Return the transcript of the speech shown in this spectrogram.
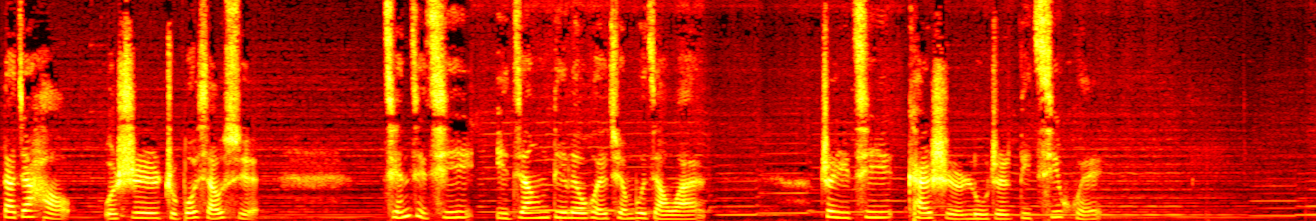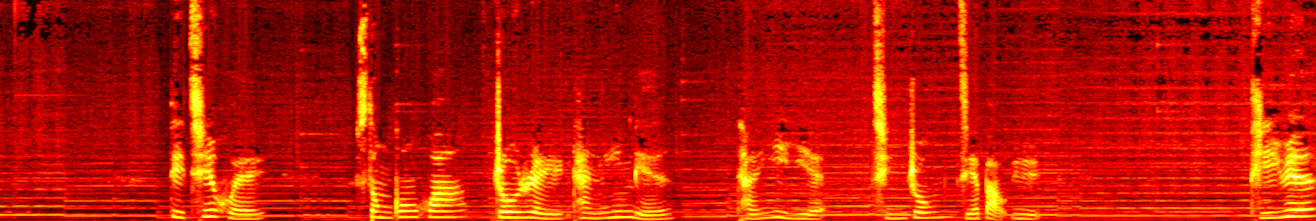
大家好，我是主播小雪。前几期已将第六回全部讲完，这一期开始录制第七回。第七回，宋宫花，周瑞探英莲，谭义业，秦钟结宝玉。题曰：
